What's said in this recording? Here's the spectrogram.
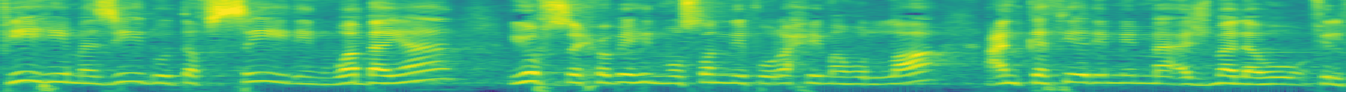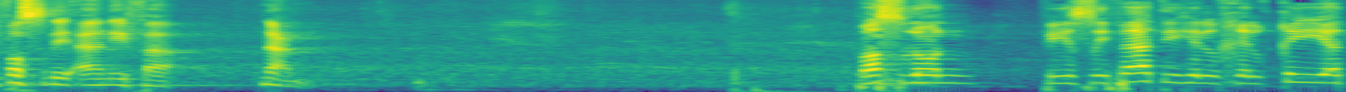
فيه مزيد تفصيل وبيان يفصح به المصنف رحمه الله عن كثير مما أجمله في الفصل آنفا. نعم. فصل في صفاته الخلقية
